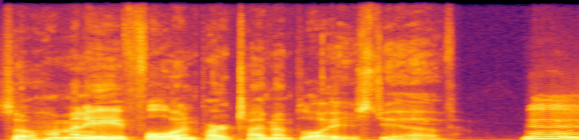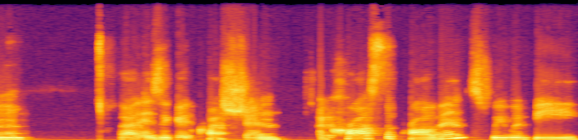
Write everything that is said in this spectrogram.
So, how many full and part time employees do you have? Hmm, that is a good question across the province, we would be,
